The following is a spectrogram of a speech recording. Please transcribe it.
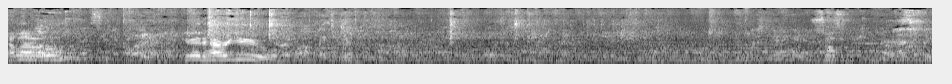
Hello. Good. How are you? Well, thank you. So we're actually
